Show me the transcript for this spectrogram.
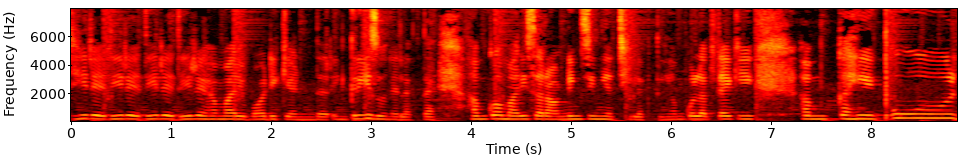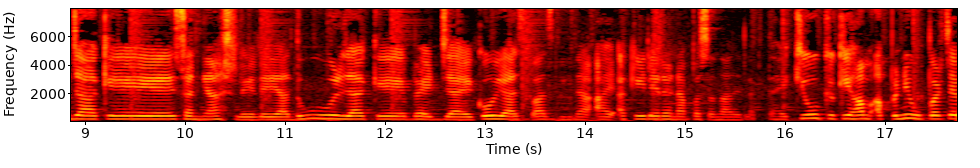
धीरे धीरे धीरे धीरे हमारी बॉडी के अंदर इंक्रीज़ होने लगता है। हमको हमारी सराउंडिंग्स ही नहीं अच्छी लगती। हमको लगता है कि हम कहीं दूर जाके संन्यास ले ले या दूर जाके बैठ जाए, कोई आसपास भी ना आए, अकेले रहना पसंद आने लगता है। क्यों? क्योंकि हम अपने ऊपर से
